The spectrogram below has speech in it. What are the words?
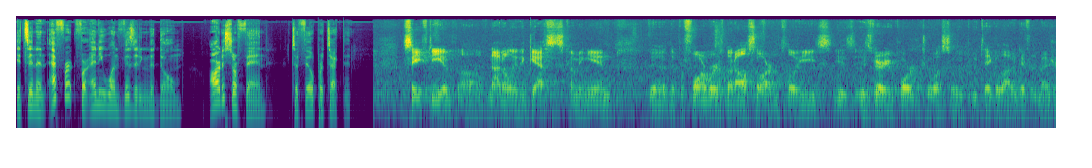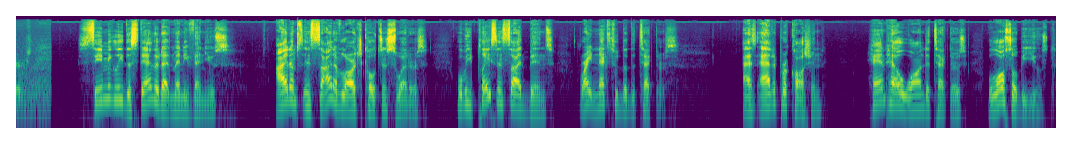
It's in an effort for anyone visiting the dome, artist or fan, to feel protected. Safety of, of not only the guests coming in, the, the performers, but also our employees is, is very important to us, so we, we take a lot of different measures. Seemingly the standard at many venues, items inside of large coats and sweaters will be placed inside bins right next to the detectors. As added precaution, handheld wand detectors will also be used,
